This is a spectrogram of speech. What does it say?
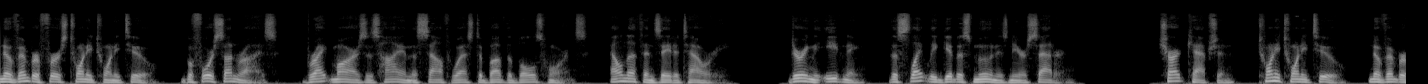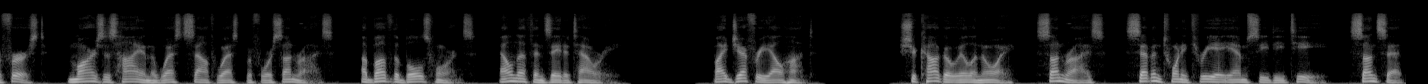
November 1, 2022. Before sunrise, bright Mars is high in the southwest above the Bull's Horns, Elnath and Zeta Tauri. During the evening, the slightly gibbous moon is near Saturn. Chart caption 2022, November 1st, Mars is high in the west southwest before sunrise, above the Bull's Horns, Elnath and Zeta Tauri. By Jeffrey L. Hunt. Chicago, Illinois, sunrise, 7:23 a.m. CDT, sunset,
